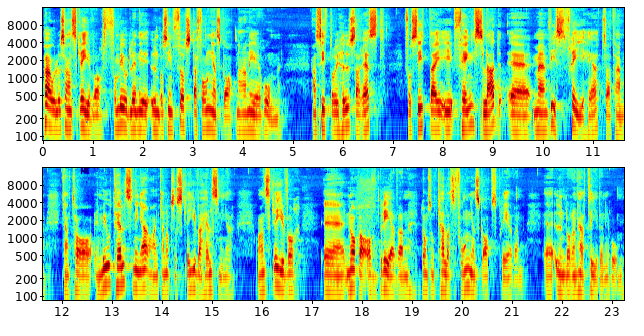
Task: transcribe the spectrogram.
Paulus han skriver förmodligen under sin första fångenskap när han är i Rom. Han sitter i husarrest, får sitta i fängslad eh, med en viss frihet så att han kan ta emot hälsningar och han kan också skriva hälsningar. Och han skriver eh, några av breven, de som kallas fångenskapsbreven, Eh, under den här tiden i Rom.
